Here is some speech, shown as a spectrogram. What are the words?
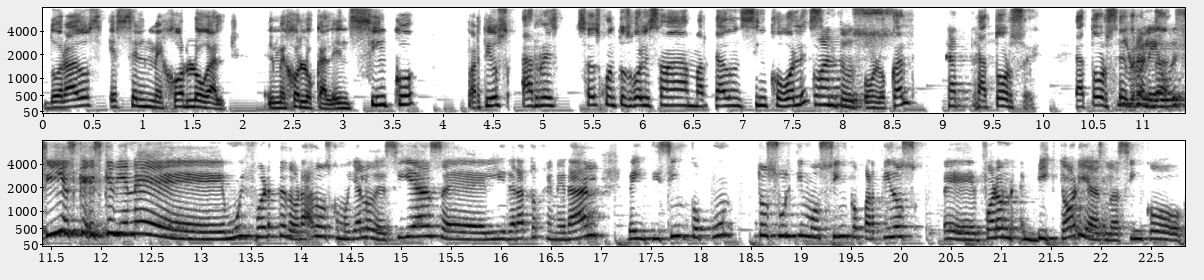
Dorados es el mejor local, el mejor local. En cinco partidos. ¿Sabes cuántos goles ha marcado en cinco goles? ¿Cuántos? Con local. 14. 14, Sí, es que, es que viene muy fuerte Dorados, como ya lo decías, eh, liderato general, 25 puntos, últimos cinco partidos eh, fueron victorias las cinco,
